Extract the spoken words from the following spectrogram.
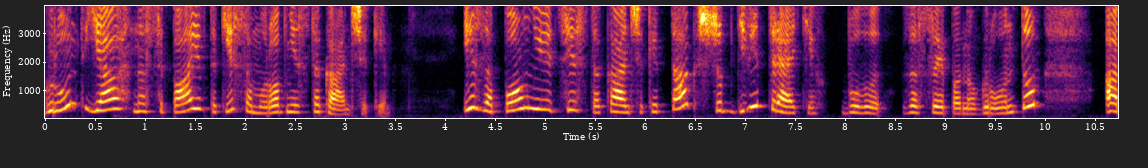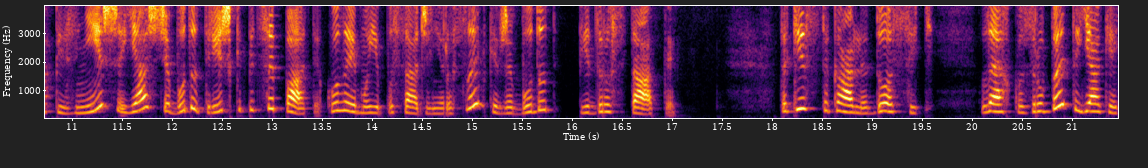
Ґрунт я насипаю в такі саморобні стаканчики. І заповнюю ці стаканчики так, щоб 2 третіх було засипано ґрунтом, а пізніше я ще буду трішки підсипати, коли мої посаджені рослинки вже будуть підростати. Такі стакани досить легко зробити, як я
